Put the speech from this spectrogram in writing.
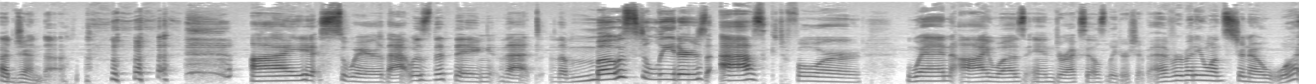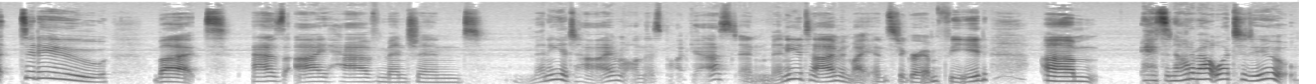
agenda. I swear that was the thing that the most leaders asked for when I was in direct sales leadership. Everybody wants to know what to do. But as I have mentioned many a time on this podcast and many a time in my Instagram feed, um, it's not about what to do.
